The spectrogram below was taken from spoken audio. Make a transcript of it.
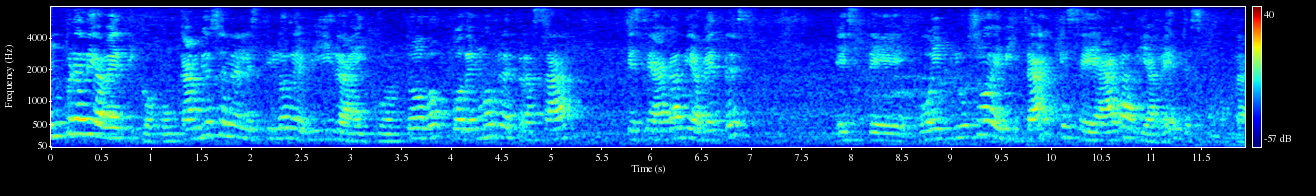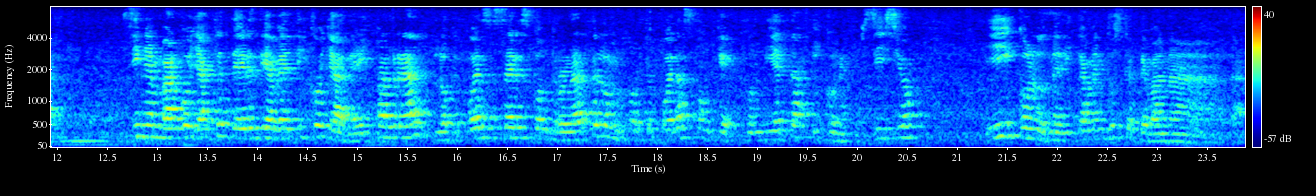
Un prediabético con cambios en el estilo de vida y con todo, podemos retrasar que se haga diabetes este, o incluso evitar que se haga diabetes como tal. Sin embargo, ya que eres diabético, ya de ahí para el real, lo que puedes hacer es controlarte lo mejor que puedas con, qué? con dieta y con ejercicio y con los medicamentos que te van a dar.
